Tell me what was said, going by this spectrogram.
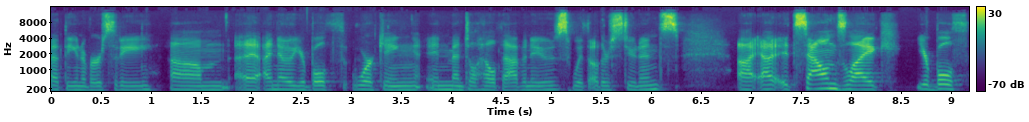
at the university. Um, I, I, know you're both working in mental health avenues with other students. Uh, it sounds like you're both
